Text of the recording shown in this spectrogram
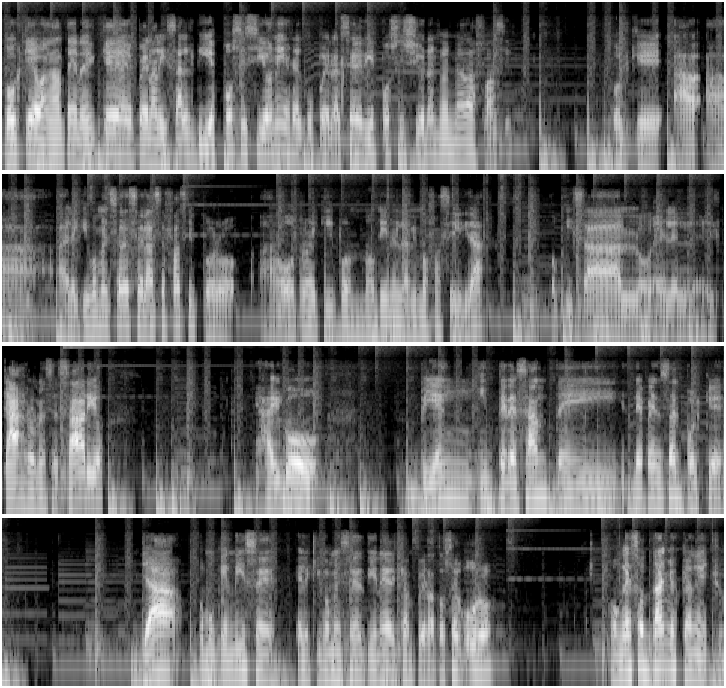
Porque van a tener que penalizar 10 posiciones y recuperarse de 10 posiciones no es nada fácil. Porque al equipo Mercedes se le hace fácil, pero a otros equipos no tienen la misma facilidad. O quizá el, el carro necesario. Es algo bien interesante y de pensar porque ya, como quien dice, el equipo Mercedes tiene el campeonato seguro con esos daños que han hecho.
